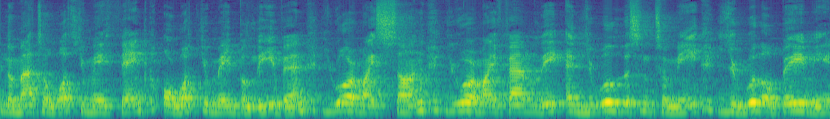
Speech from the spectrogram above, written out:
no matter what you may think or what you may believe in. You are my son, you are my family, and you will listen to me, you will obey me.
